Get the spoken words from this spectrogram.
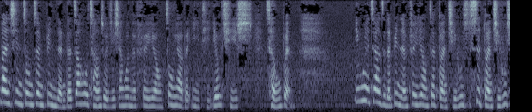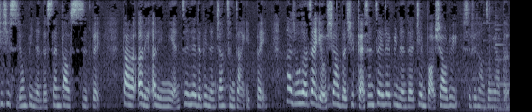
慢性重症病人的照护场所及相关的费用重要的议题，尤其是成本。因为这样子的病人费用在短期呼吸是短期呼吸器使用病人的三到四倍。到了二零二零年，这一类的病人将成长一倍。那如何在有效的去改善这一类病人的健保效率是非常重要的。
